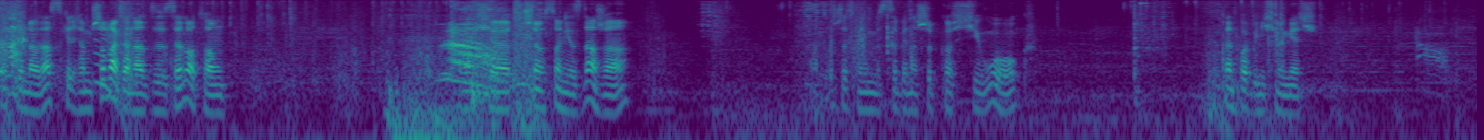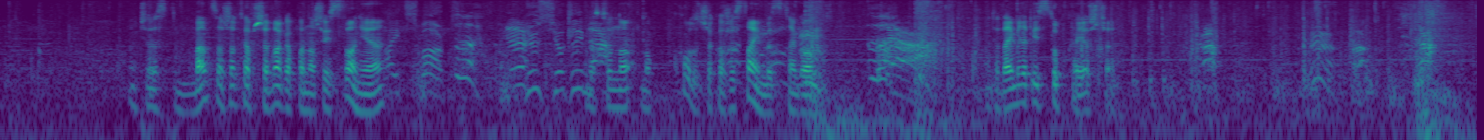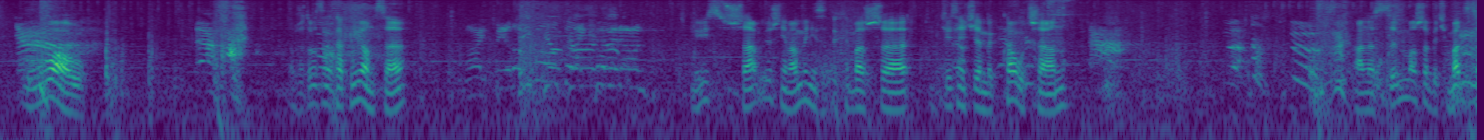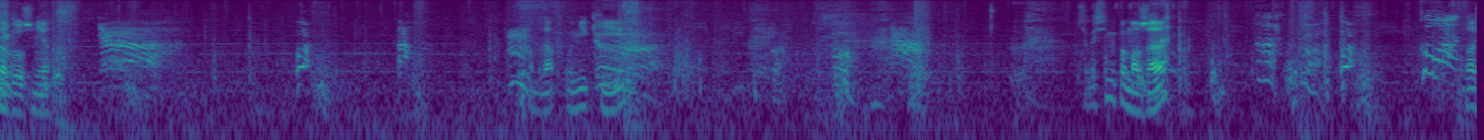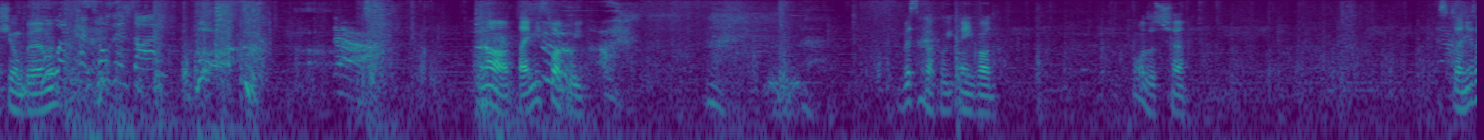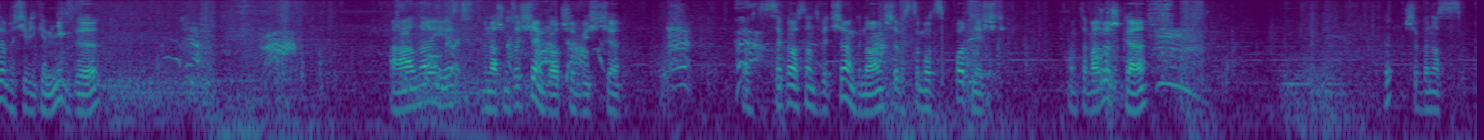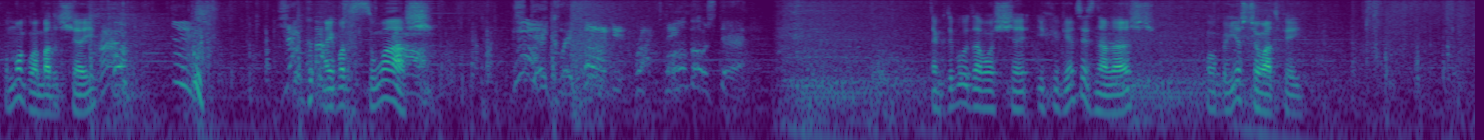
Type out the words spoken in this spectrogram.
Wiecie, no raz kiedyś mam przewagę nad Zelotą. To nam się często nie zdarza. A to jeszcze zmienimy sobie na szybkości łuk. Ten powinniśmy mieć. Znaczy jest bardzo rzadka przewaga po naszej stronie. Po prostu no, no kurczę, korzystajmy z tego. To dajmy lepiej stópkę jeszcze. Wow! Dobrze, to jest zaskakujące. I strzał już nie mamy niestety, chyba że gdzieś znajdziemy kołczan. Ale z tym może być bardzo różnie. Dobra, uniki. Czegoś mi pomoże. Prosiłbym. No, daj mi spokój. Wyskakuj, Eivor. Kurczę. Jest to nie jestem przeciwnikiem nigdy. Ale jest w naszym zasięgu oczywiście. Chcę go stąd wyciągnąć, żeby z tym móc podnieść tą towarzyszkę. Żeby nas pomogła bardziej. Quick. Almost there. Tak, gdyby udało się ich więcej znaleźć, byłoby jeszcze łatwiej.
